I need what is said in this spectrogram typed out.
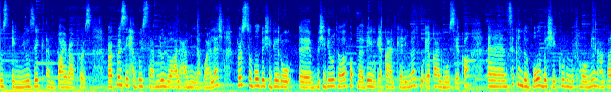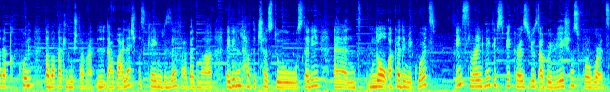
used in music and by rappers. Rappers يحبوا يستعملوا اللغة العامية وعلاش؟ First of all باش يديروا باش يديروا توافق ما بين إيقاع الكلمات وإيقاع الموسيقى and second of all باش يكونوا مفهومين عن طريق كل طبقات المجتمع وعلاش بس كاين بزاف عباد ما they didn't have the chance to study and know academic words In slang, native speakers use abbreviations for words.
